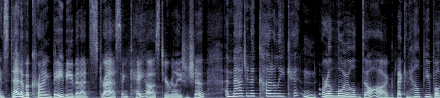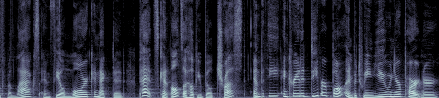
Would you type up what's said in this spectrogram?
Instead of a crying baby that adds stress and chaos to your relationship, imagine a cuddly kitten or a loyal dog that can help you both relax and feel more connected. Pets can also help you build trust, empathy, and create a deeper bond between you and your partner.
